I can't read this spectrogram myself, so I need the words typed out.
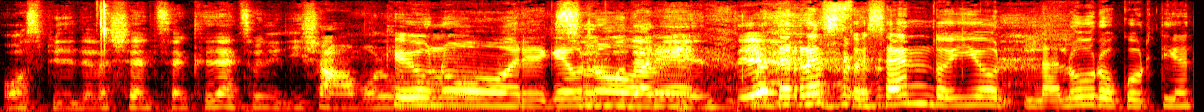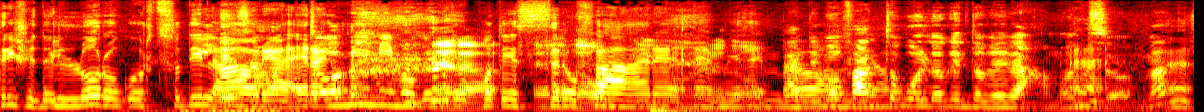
ospite della Scienza in Credenza, quindi diciamolo. Che onore, che onore. Assolutamente. Ma del resto, essendo io la loro coordinatrice del loro corso di laurea, Esatto. era il minimo che Era- potessero era fare. eh, mi sembra Abbiamo ovvio. fatto quello che dovevamo, Eh, insomma. eh,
